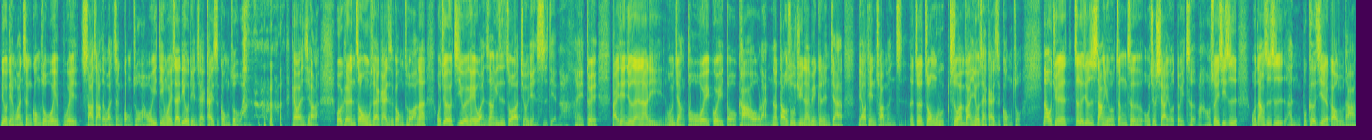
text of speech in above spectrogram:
六点完成工作，我也不会傻傻的完成工作啊，我一定会在六点才开始工作吧？开玩笑啦，我可能中午才开始工作啊，那我就有机会可以晚上一直做到九点十点啊。哎，对，白天就在那里，我们讲头灰贵斗卡后兰，那到处去那边跟人家聊天串门子，那这中午吃完饭以后才开始工作。那我觉得这个就是上有政策，我就下有对策嘛。哦，所以其实我当时。是很不客气的告诉他，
